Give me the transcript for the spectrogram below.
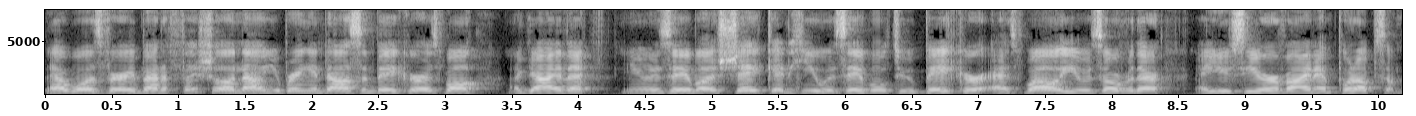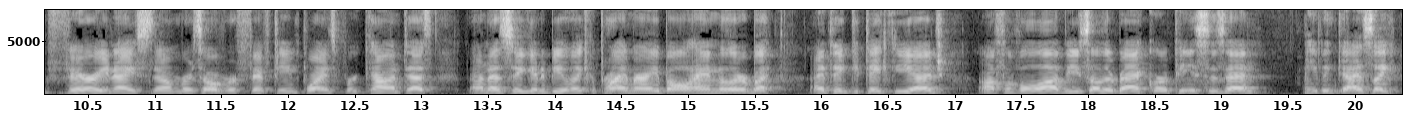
That was very beneficial. And now you bring in Dawson Baker as well, a guy that he was able to shake and he was able to Baker as well. He was over there at UC Irvine and put up some very nice numbers, over 15 points per contest. Not necessarily going to be like a primary ball handler, but I think you take the edge off of a lot of these other backcourt pieces. And even guys like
